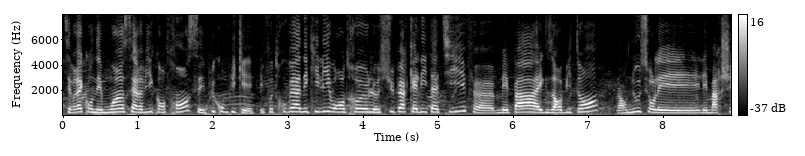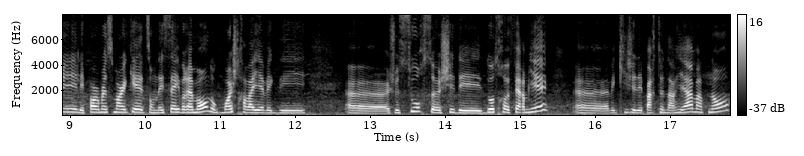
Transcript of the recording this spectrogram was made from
C'est vrai qu'on est moins servi qu'en France, c'est plus compliqué. Il faut trouver un équilibre entre le super qualitatif, mais pas exorbitant. Alors nous, sur les, les marchés, les farmers markets, on essaye vraiment. Donc moi, je travaille avec des... euh, je source chez d'autres fermiers euh, avec qui j'ai des partenariats maintenant.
